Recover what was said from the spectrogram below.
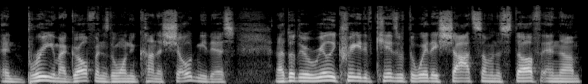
and Bree my girlfriend's the one who kind of showed me this and I thought they were really creative kids with the way they shot some of the stuff and um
